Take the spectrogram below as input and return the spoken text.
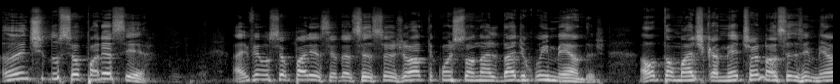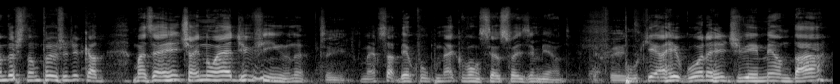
antes do seu parecer. Aí vem o seu parecer da CCJ, constitucionalidade com emendas. Automaticamente as nossas emendas estão prejudicadas. Mas a gente aí não é adivinho, né? Sim. Como é que saber como é que vão ser as suas emendas? Perfeito. Porque a rigor a gente vai emendar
